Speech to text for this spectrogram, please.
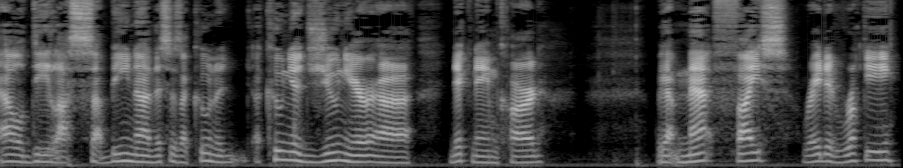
El la Sabina. This is Acuna, Acuna Jr. Uh, nickname card. We got Matt Thaiss, rated rookie.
